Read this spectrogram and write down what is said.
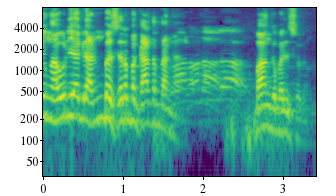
இவங்க அவுலியாக்குற அன்பை சிறப்பை காட்டுறாங்க. வாங்க பதில் சொல்லுங்க.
